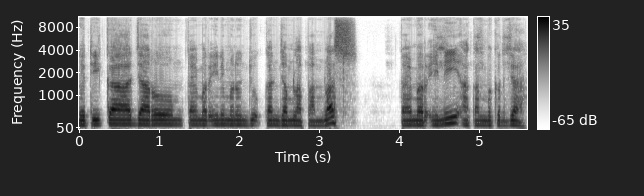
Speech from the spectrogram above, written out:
Ketika jarum timer ini menunjukkan jam 18, timer ini akan bekerja.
